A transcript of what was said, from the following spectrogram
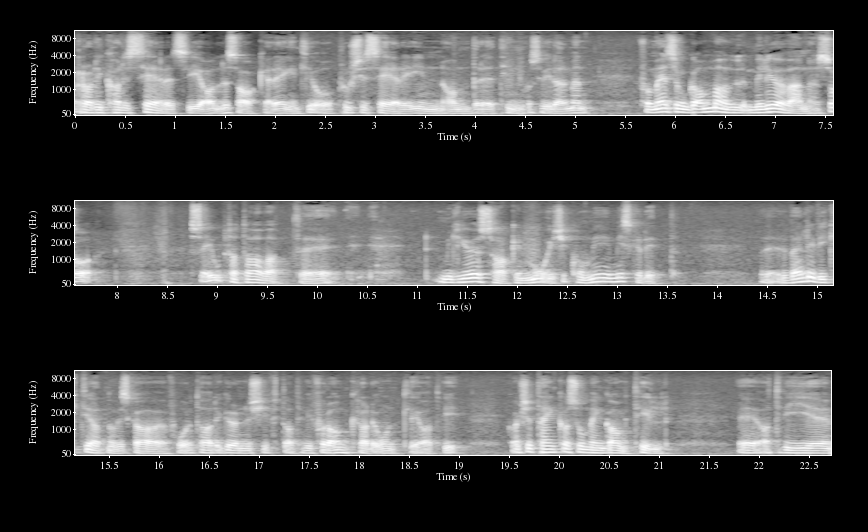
radikaliseres i alle saker, egentlig, og prosjisere inn andre ting osv. Men for meg som gammel miljøvenner, så, så er jeg opptatt av at eh, miljøsaken må ikke komme i miskreditt. Det er veldig viktig at når vi skal foreta det grønne skiftet, at vi forankrer det ordentlig, og at vi kanskje tenker oss om en gang til. Eh, at vi, eh,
